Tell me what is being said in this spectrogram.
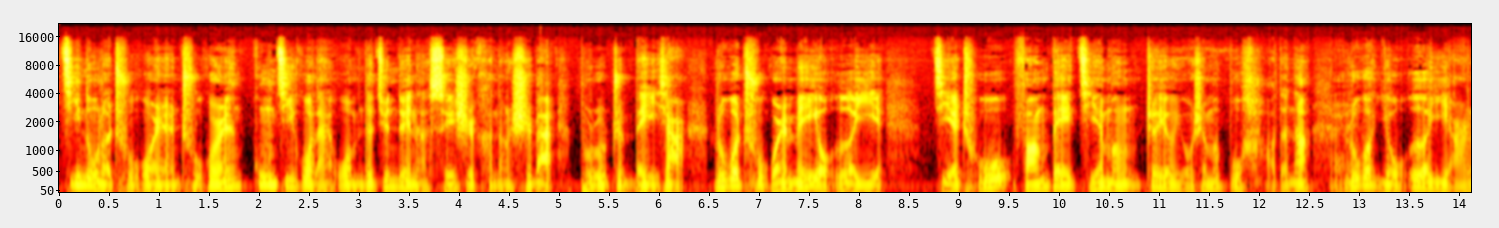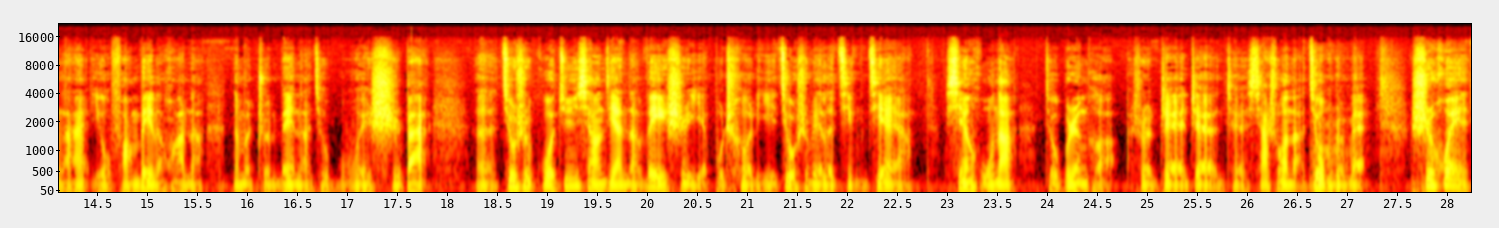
激怒了楚国人，楚国人攻击过来，我们的军队呢随时可能失败，不如准备一下。如果楚国人没有恶意，解除防备结盟，这又有什么不好的呢？哎如果有恶意而来，有防备的话呢，那么准备呢就不会失败。呃，就是国君相见呢，卫士也不撤离，就是为了警戒呀。仙狐呢就不认可，说这这这瞎说呢，就不准备。世会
